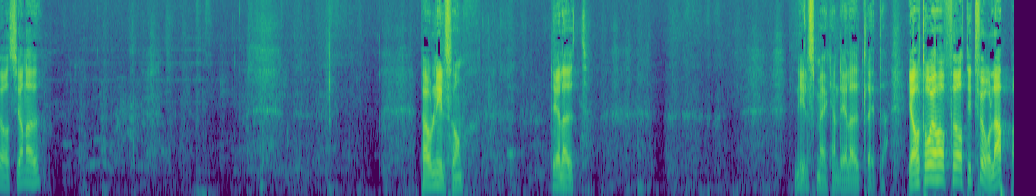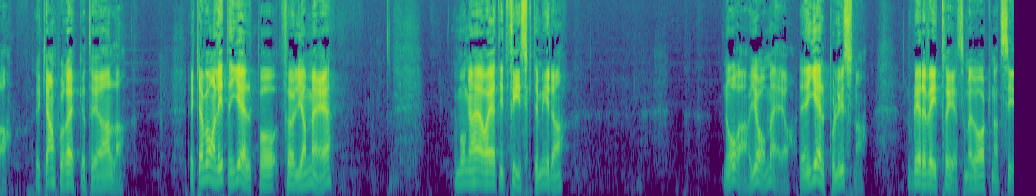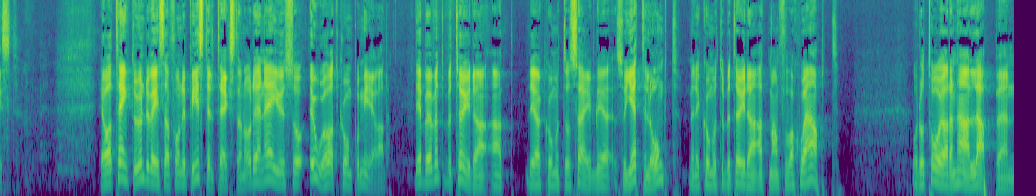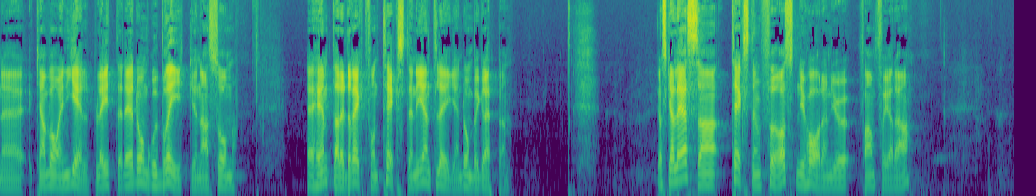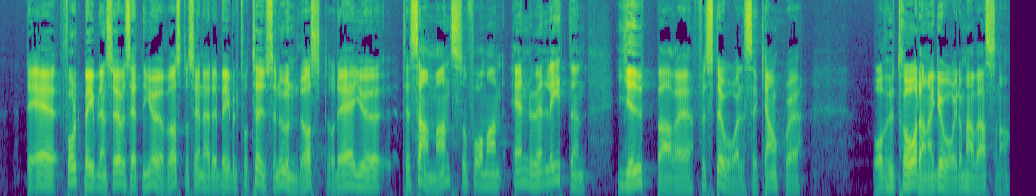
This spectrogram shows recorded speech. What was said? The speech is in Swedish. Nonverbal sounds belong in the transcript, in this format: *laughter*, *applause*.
Hörs jag nu? Paul Nilsson. Dela ut. Nils med kan dela ut lite. Jag tror jag har 42 lappar. Det kanske räcker till er alla. Det kan vara en liten hjälp att följa med. Hur många här har ätit fisk till middag? Några, jag med ja. Det är en hjälp att lyssna. Då blir det vi tre som är vaknat sist. Jag har tänkt att undervisa från episteltexten och den är ju så oerhört komprimerad. Det behöver inte betyda att det jag kommer att säga blir så jättelångt, men det kommer att betyda att man får vara skärpt. Och då tror jag den här lappen eh, kan vara en hjälp lite. Det är de rubrikerna som är hämtade direkt från texten egentligen, de begreppen. Jag ska läsa texten först, ni har den ju framför er där. Det är folkbibelns översättning överst och sen är det Bibel 2000 underst. Och det är ju tillsammans så får man ännu en liten djupare förståelse kanske av hur trådarna går i de här verserna.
